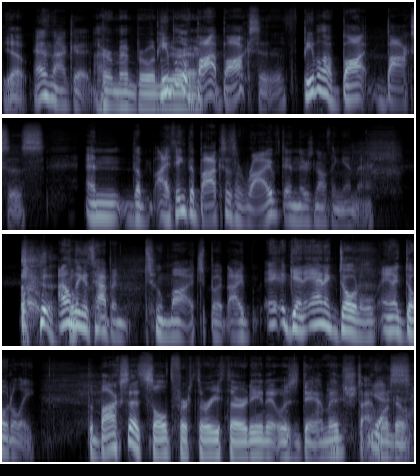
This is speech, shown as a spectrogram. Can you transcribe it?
Yep. That's not good. I remember when People we were, have bought boxes. People have bought boxes, and the I think the boxes arrived and there's nothing in there. I don't think it's happened too much, but I again anecdotal, anecdotally, the box that sold for three thirty and it was damaged. I Yes. wonder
